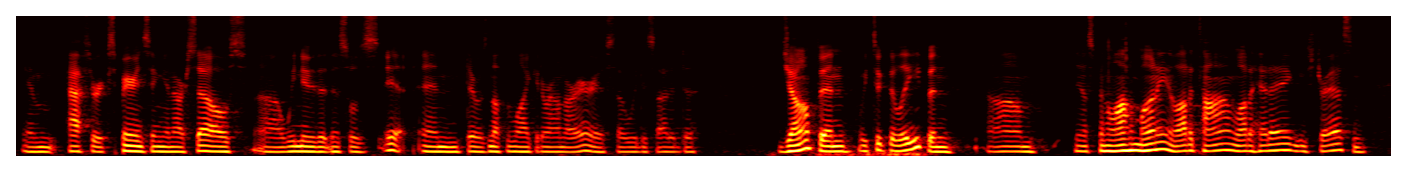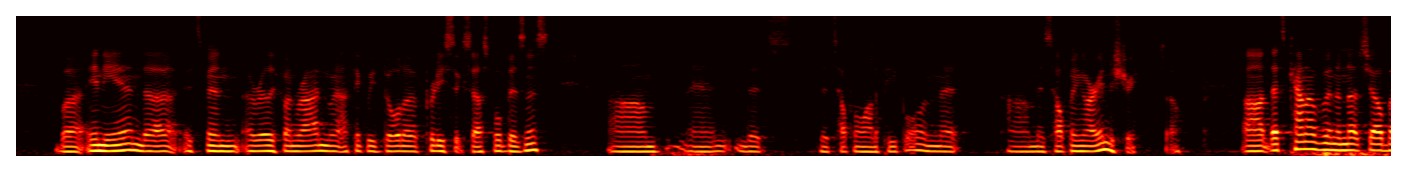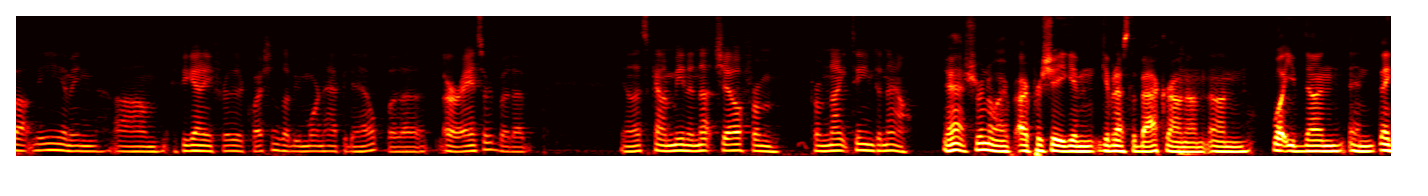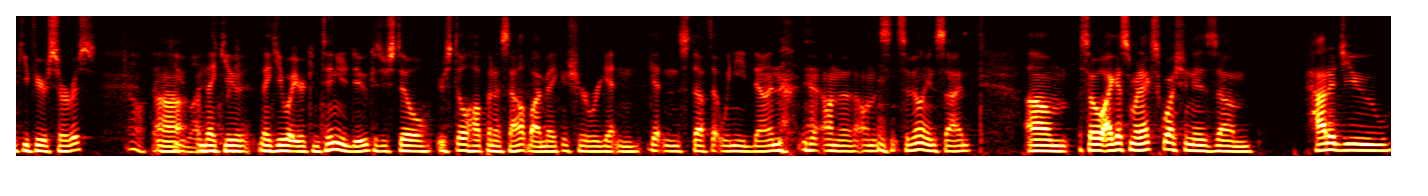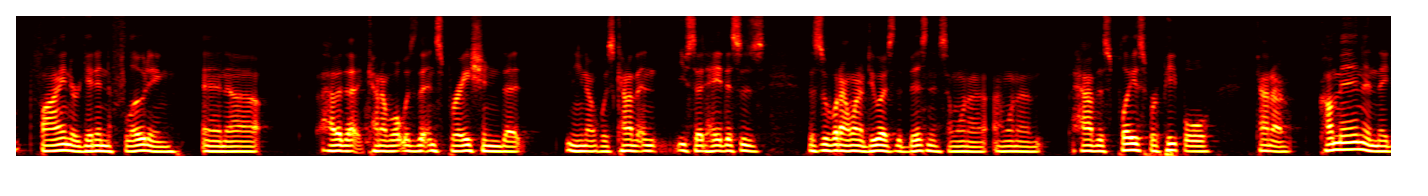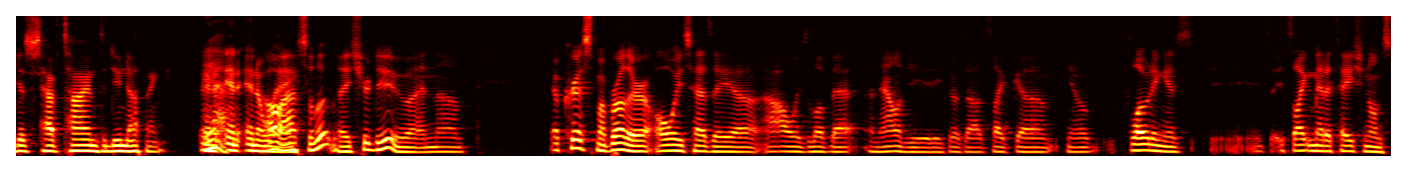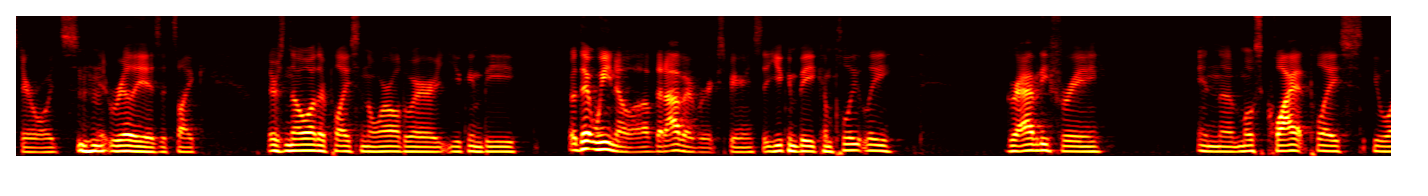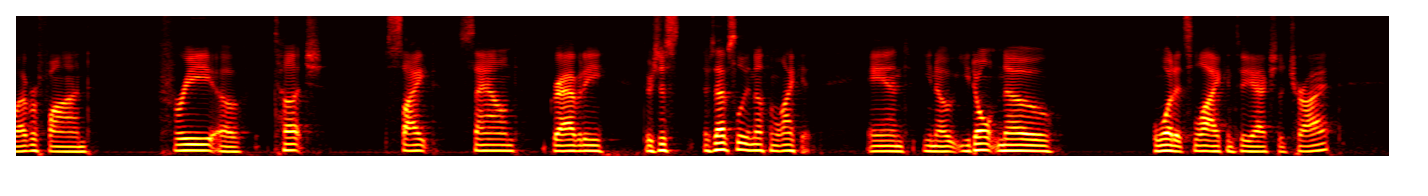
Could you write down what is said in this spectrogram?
and after experiencing it ourselves, uh, we knew that this was it. And there was nothing like it around our area. So we decided to jump and we took the leap and um, you know, spent a lot of money, a lot of time, a lot of headache and stress, and but in the end, uh, it's been a really fun ride, and I think we built a pretty successful business, um, and that's that's helping a lot of people, and that um, is helping our industry. So. Uh, that's kind of in a nutshell about me. I mean, um, if you got any further questions, I'd be more than happy to help, but uh, or answer. But uh, you know, that's kind of me in a nutshell from from 19 to now. Yeah, sure. No, I, I appreciate you giving giving us the background on on what you've done, and thank you for your service. Oh, thank Uh, you, Lance. and thank you, thank you what you're continuing to do because you're still you're still helping us out by making sure we're getting getting the stuff that we need done on the on the civilian side. Um, so I guess my next question is, um, how did you find or get into floating, and uh, how did that kind of what was the inspiration that you know was kind of and you said, hey, this is this is what I want to do as the business. I want to I want to have this place where people kind of come in and they just have time to do nothing. In, Yeah. in, in a way. oh, absolutely, they sure do. And um, you know, Chris, my brother, always has a. Uh, I always love that analogy that he throws out. It's like um, you know, floating is it's it's like meditation on steroids. Mhm. It really is. It's like there's no other place in the world where you can be or that we know of that I've ever experienced that you can be completely gravity free in the most quiet place you will ever find, free of touch, sight, sound, gravity. There's just there's absolutely nothing like it. And you know, you don't know what it's like until you actually try it.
